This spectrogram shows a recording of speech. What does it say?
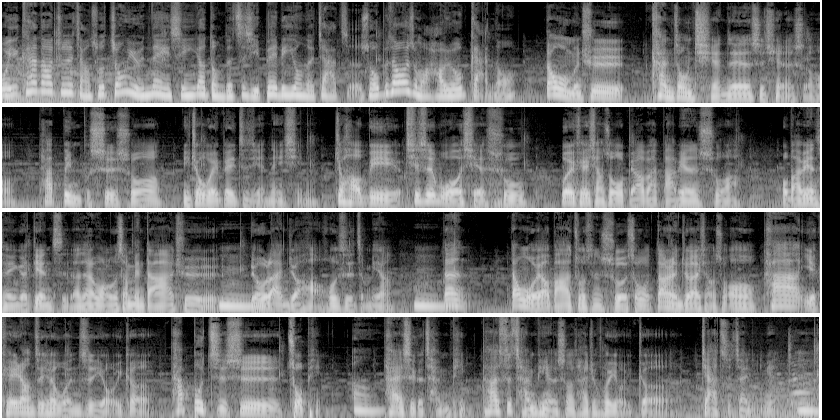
我一看到就是讲说忠于内心，要懂得自己被利用的价值的时候，不知道为什么好有感哦。当我们去看重钱这件事情的时候，它并不是说你就违背自己的内心。就好比，其实我写书，我也可以想说，我不要把把它变成书啊，我把它变成一个电子的，在网络上面大家去浏览就好，或是怎么样。嗯，但。当我要把它做成书的时候，我当然就在想说，哦，它也可以让这些文字有一个，它不只是作品，嗯，它也是个产品。它是产品的时候，它就会有一个价值在里面，嗯。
